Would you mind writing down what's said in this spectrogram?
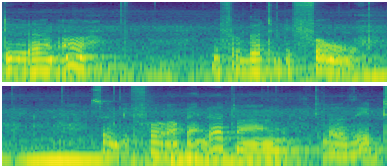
do wrong? Oh we forgot before. So before open that one close it.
